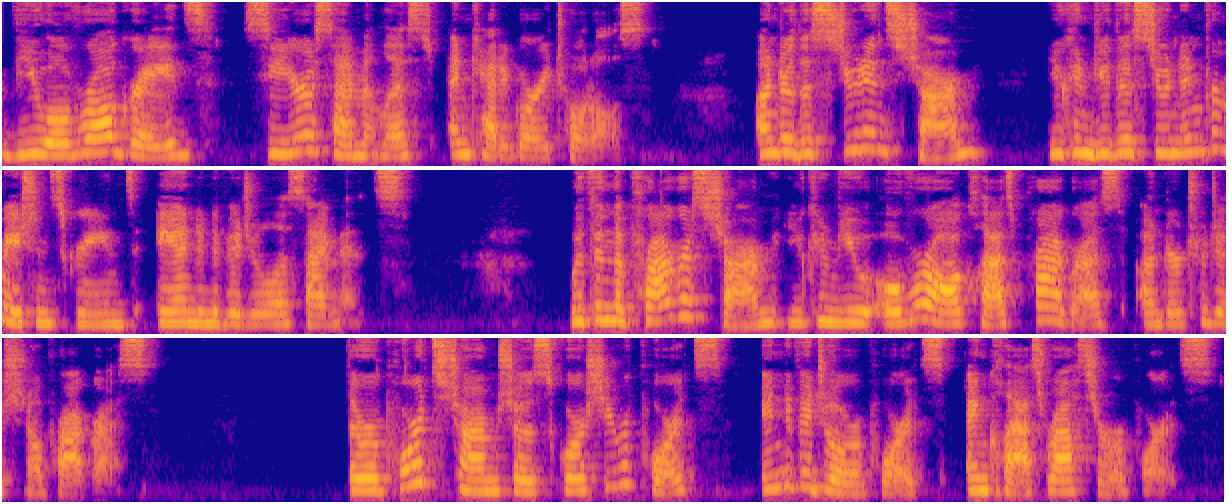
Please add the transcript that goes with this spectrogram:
view overall grades, see your assignment list, and category totals. Under the students charm, you can view the student information screens and individual assignments. Within the progress charm, you can view overall class progress under traditional progress. The reports charm shows score sheet reports, individual reports, and class roster reports.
